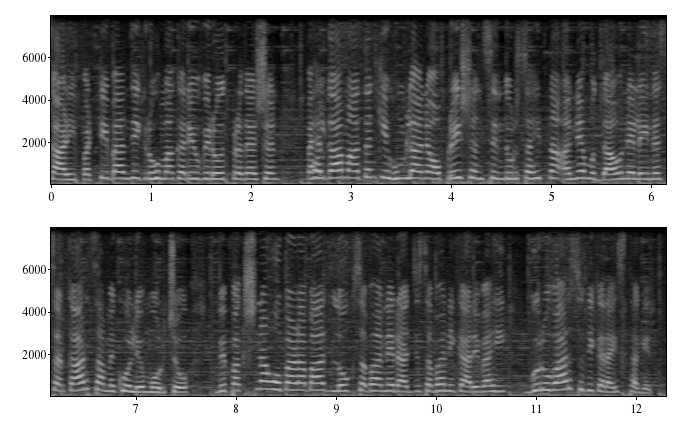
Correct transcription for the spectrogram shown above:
કાળી પટ્ટી બાંધી ગૃહમાં કર્યું વિરોધ પ્રદર્શન. પહેલગામ આતંકી હુમલા અને ઓપરેશન સિંદૂર સહિતના અન્ય મુદ્દાઓને લઈને સરકાર સામે ખોલ્યો મોરચો. વિપક્ષના હોબાળા બાદ લોકસભા અને રાજ્યસભાની કાર્યવાહી ગુરુવાર સુધી કરાઈ સ્થગિત.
